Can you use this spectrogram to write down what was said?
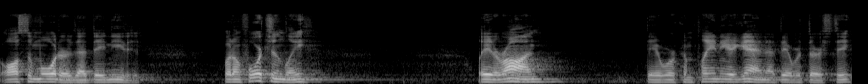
awesome water that they needed. But unfortunately, later on, they were complaining again that they were thirsty.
